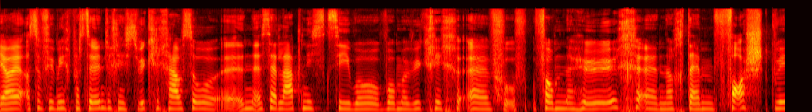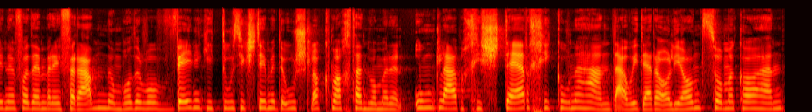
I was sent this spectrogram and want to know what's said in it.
Ja, also für mich persönlich ist es wirklich auch so ein, Erlebnis gewesen, wo, wo man wirklich äh, von, einem Höch äh, nach dem Fastgewinnen von dem Referendum, oder, wo wenige tausend Stimmen den Ausschlag gemacht haben, wo wir eine unglaubliche Stärke gewonnen haben, auch in der Allianz, die wir hatten,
